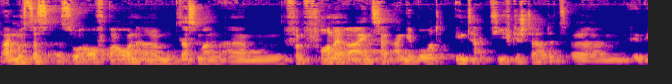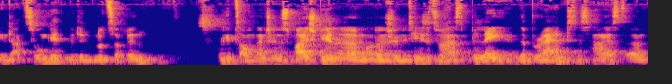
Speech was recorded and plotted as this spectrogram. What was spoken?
Man muss das so aufbauen, ähm, dass man ähm, von vornherein sein Angebot interaktiv gestaltet, ähm, in Interaktion geht mit den Nutzerinnen gibt es auch ein ganz schönes Beispiel ähm, oder eine schöne These zu, heißt Play the Brand. Das heißt, ähm,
